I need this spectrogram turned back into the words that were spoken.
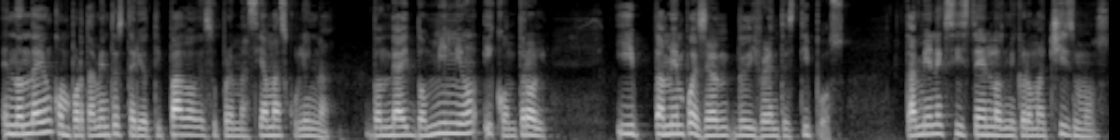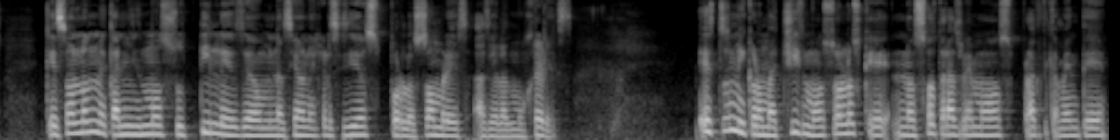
en donde hay un comportamiento estereotipado de supremacía masculina, donde hay dominio y control, y también puede ser de diferentes tipos. También existen los micromachismos, que son los mecanismos sutiles de dominación ejercidos por los hombres hacia las mujeres. Estos micromachismos son los que nosotras vemos prácticamente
